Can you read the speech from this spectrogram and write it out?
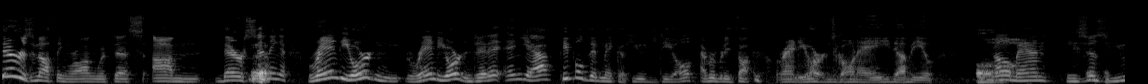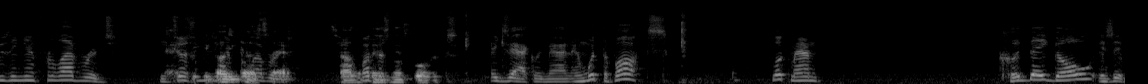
there is nothing wrong with this. Um, they're sending Randy Orton. Randy Orton did it, and yeah, people did make a huge deal. Everybody thought Randy Orton's going to AEW. Oh, No, man, he's just using it for leverage. He's just using it for leverage. that. That's how the But the- business works. Exactly, man. And with the Bucks, look, man, could they go? Is it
